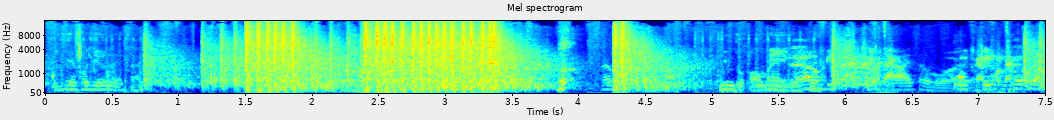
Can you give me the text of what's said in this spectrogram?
ไอ้เหี้ยเขาเยอะเลยสัสไม่ว่า ยิงตัวต่อกูแม่มีแล้วมีแล้วไม่ได้สวยกูปิงช่วย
